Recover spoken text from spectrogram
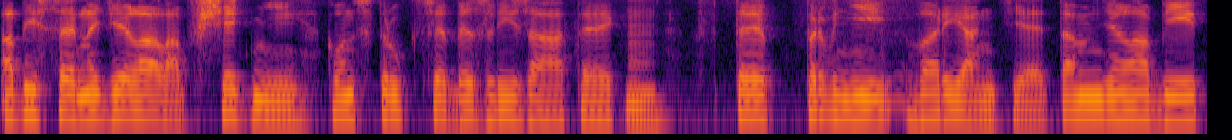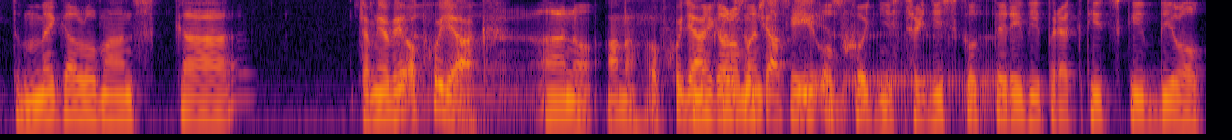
aby se nedělala všední konstrukce bez lízátek. Hmm. V té první variantě tam měla být megalomanská... Tam měl být obchodák. Ano. Ano, obchodák Megalomanský součástí... obchodní středisko, který by prakticky bylo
